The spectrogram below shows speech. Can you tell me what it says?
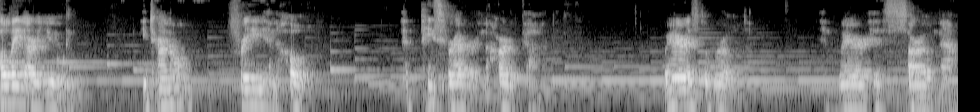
Holy are you, eternal, free and whole, at peace forever in the heart of God. Where is the world, and where is sorrow now?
